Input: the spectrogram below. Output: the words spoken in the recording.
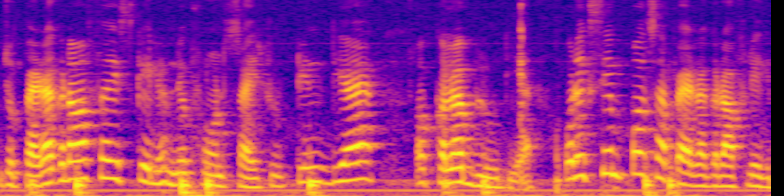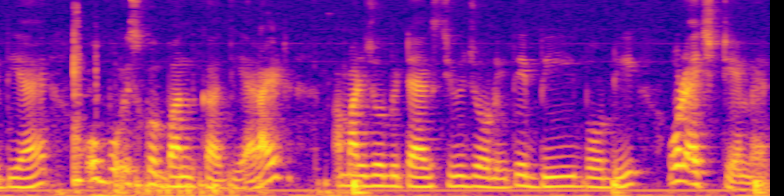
जो पैराग्राफ है, इसके लिए हमने फ़ोन साइज़ फिफ्टीन दिया है और कलर ब्लू दिया है। और एक सिंपल सा पैराग्राफ लिख दिया है, वो इसको बंद कर दिया राइट हमारी जो भी टैग्स यूज़ हो रही थी बी बॉडी और एचटीएमएल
